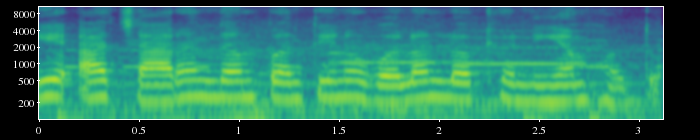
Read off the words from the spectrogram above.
એ આ ચારણ દંપતીનો વલણ લખ્યો નિયમ હતો.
